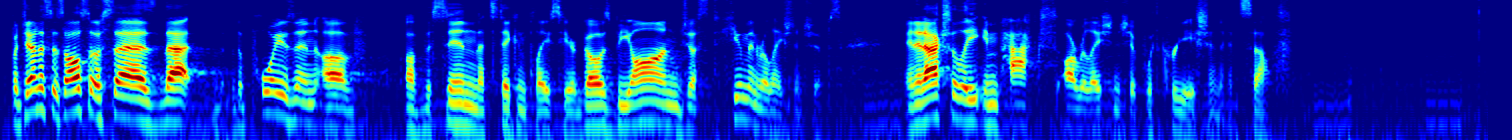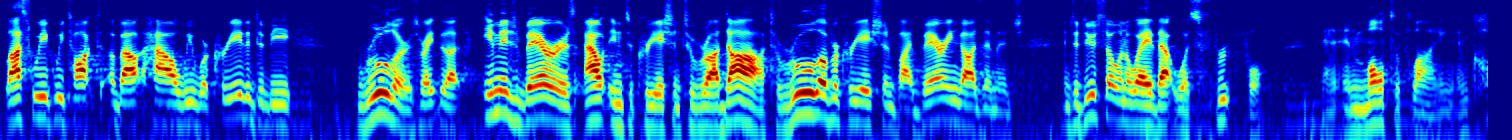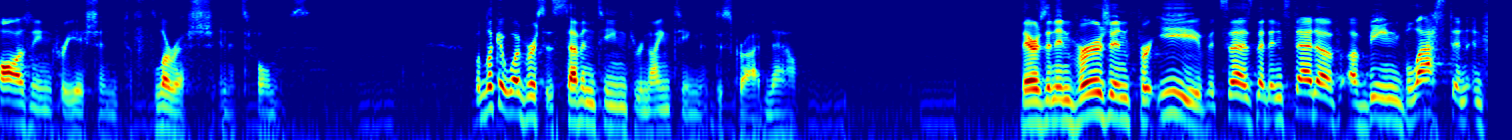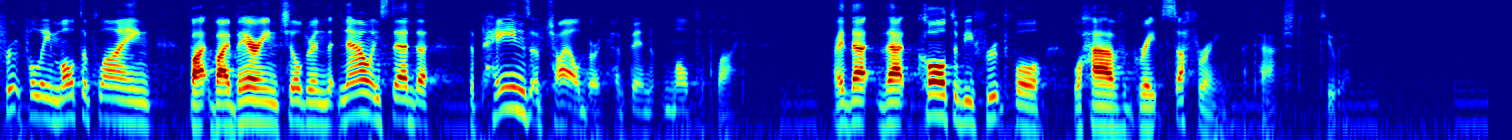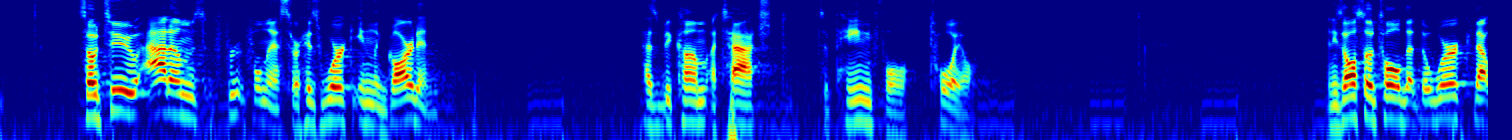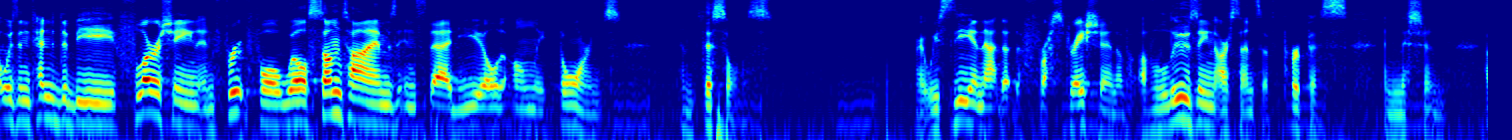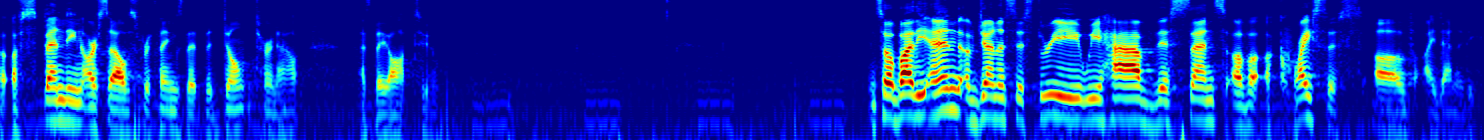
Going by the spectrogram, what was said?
But Genesis also says that the poison of, of the sin that's taken place here goes beyond just human relationships and it actually impacts our relationship with creation itself. Last week we talked about how we were created to be rulers, right? The image bearers out into creation, to radah, to rule over creation by bearing God's image, and to do so in a way that was fruitful and, and multiplying and causing creation to flourish in its fullness. But look at what verses 17 through 19 describe now. There's an inversion for Eve. It says that instead of, of being blessed and, and fruitfully multiplying by, by bearing children, that now instead the, the pains of childbirth have been multiplied. Right? That, that call to be fruitful will have great suffering attached to it. So, too, Adam's fruitfulness or his work in the garden has become attached to painful toil. And he's also told that the work that was intended to be flourishing and fruitful will sometimes instead yield only thorns and thistles. Right? We see in that, that the frustration of, of losing our sense of purpose and mission, of spending ourselves for things that, that don't turn out as they ought to. And so by the end of Genesis 3, we have this sense of a, a crisis of identity.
